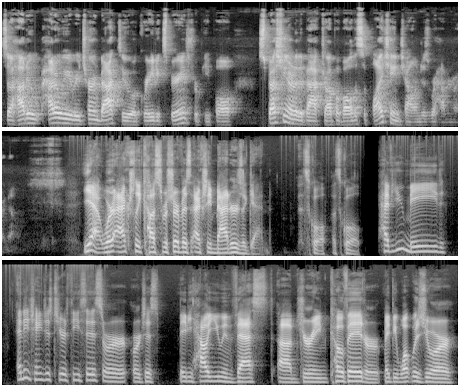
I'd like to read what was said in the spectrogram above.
So how do how do we return back to a great experience for people, especially under the backdrop of all the supply chain challenges we're having right now? Yeah, where actually customer service actually matters again. That's cool. That's cool. Have you made any changes to your thesis, or or just maybe how you invest um, during COVID, or maybe what was your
